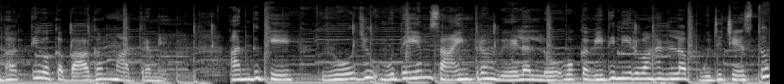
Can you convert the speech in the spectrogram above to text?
భక్తి ఒక భాగం మాత్రమే. అందుకే రోజు ఉదయం సాయంత్రం వేళల్లో ఒక విధి నిర్వహణలా పూజ చేస్తూ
